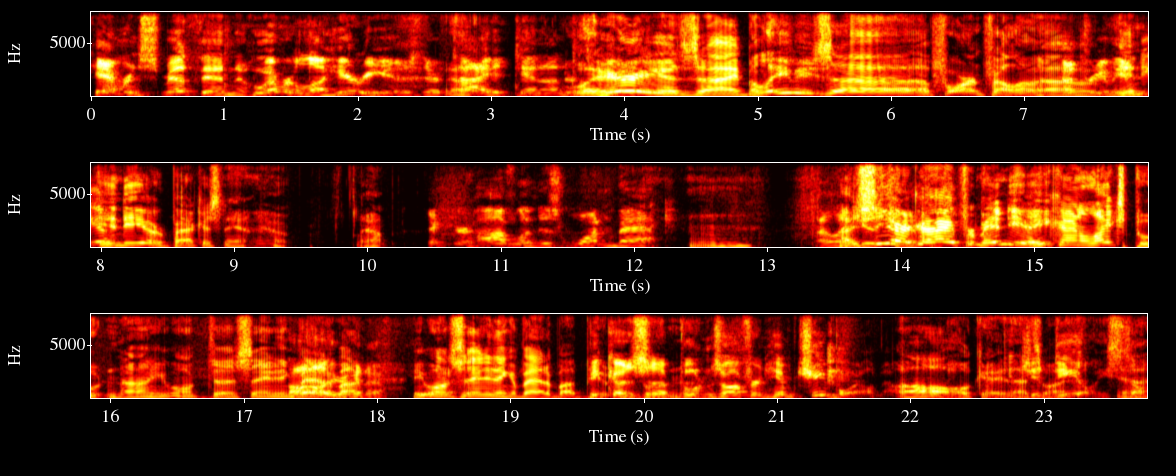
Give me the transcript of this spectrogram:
Cameron Smith and whoever Lahiri is, they're tied at 10 under. He is. I believe he's uh, a foreign fellow. Uh, Country of in- India? India or Pakistan. Yeah. yeah. Viktor Hovland is one back. Mm-hmm. I, like I his see our guy from India. He kind of likes Putin, huh? He won't uh, say anything Oh, bad about. gonna- He won't say anything bad about Putin. Because uh, Putin. Putin's offering him cheap oil now. Oh, okay, that's It's a why. deal. He's yeah. still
